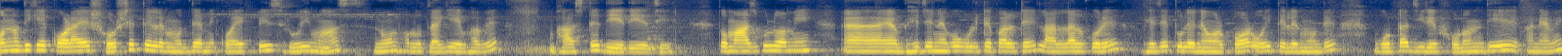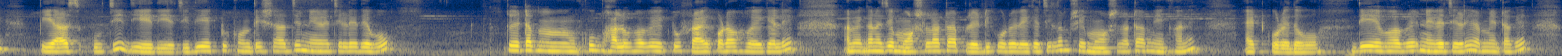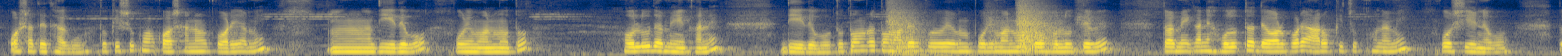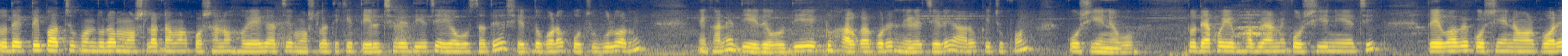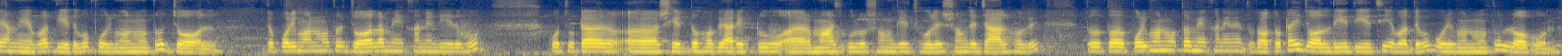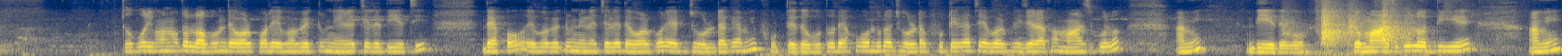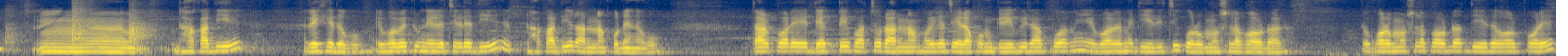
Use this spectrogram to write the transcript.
অন্যদিকে কড়াইয়ে সর্ষের তেলের মধ্যে আমি কয়েক পিস রুই মাছ, নুন, হলুদ লাগিয়ে এভাবে ভাজতে দিয়ে দিয়েছি। তো মাছগুলো আমি ভেজে নেব উল্টে পাল্টে, লাল লাল করে ভেজে তুলে নেওয়ার পর ওই তেলের মধ্যে গোটা জিরে ফোড়ন দিয়ে এখানে আমি পেঁয়াজ কুচি দিয়ে দিয়েছি। দিয়ে একটু খুন্তির সাহায্যে নেড়ে চেড়ে দেবো। তো এটা খুব ভালোভাবে একটু ফ্রাই করা হয়ে গেলে আমি এখানে যে মশলাটা রেডি করে রেখেছিলাম, সেই মশলাটা আমি এখানে অ্যাড করে দেবো। দিয়ে এভাবে নেড়ে চেড়ে আমি এটাকে কষাতে থাকব। তো কিছুক্ষণ কষানোর পরে আমি দিয়ে দেব পরিমাণ মতো হলুদ আমি এখানে দিয়ে দেবো। তো তোমরা তোমাদের পরিমাণ মতো হলুদ দেবে। তো আমি এখানে হলুদটা দেওয়ার পরে আরও কিছুক্ষণ আমি কষিয়ে নেব। তো দেখতেই পাচ্ছ বন্ধুরা, মশলাটা আমার কষানো হয়ে গেছে। মশলা থেকে তেল ছেড়ে দিয়েছে। এই অবস্থাতে সেদ্ধ করা কচুগুলো আমি এখানে দিয়ে দেবো। দিয়ে একটু হালকা করে নেড়ে চেড়ে আরও কিছুক্ষণ কষিয়ে নেব। তো দেখো, এভাবে আমি কষিয়ে নিয়েছি। তো এভাবে কষিয়ে নেওয়ার পরে আমি এবার দিয়ে দেবো পরিমাণ মতো জল। তো পরিমাণ মতো জল আমি এখানে দিয়ে দেবো। কচুটা সেদ্ধ হবে আর একটু, আর মাছগুলোর সঙ্গে, ঝোলের সঙ্গে জাল হবে। তো পরিমাণ মতো আমি এখানে ততটাই জল দিয়ে দিয়েছি। এবার দেবো পরিমাণ মতো লবণ। তো পরিমাণ মতো লবণ দেওয়ার পরে এভাবে একটু নেড়ে চেড়ে দিয়েছি। দেখো, এভাবে একটু নেড়ে চেড়ে দেওয়ার পরে এর ঝোলটাকে আমি ফুটতে দেবো। তো দেখো বন্ধুরা, ঝোলটা ফুটে গেছে। এবার ভেজে রাখা মাছগুলো আমি দিয়ে দেব। তো মাছগুলো দিয়ে আমি ঢাকা দিয়ে রেখে দেবো। এভাবে একটু নেড়ে চেড়ে দিয়ে ঢাকা দিয়ে রান্না করে নেব। তারপরে দেখতেই পাচ্ছ রান্না হয়ে গেছে, এরকম গ্রেভি রাখব আমি। এবার আমি দিয়ে দিচ্ছি গরম মশলা পাউডার। তো গরম মশলা পাউডার দিয়ে দেওয়ার পরে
